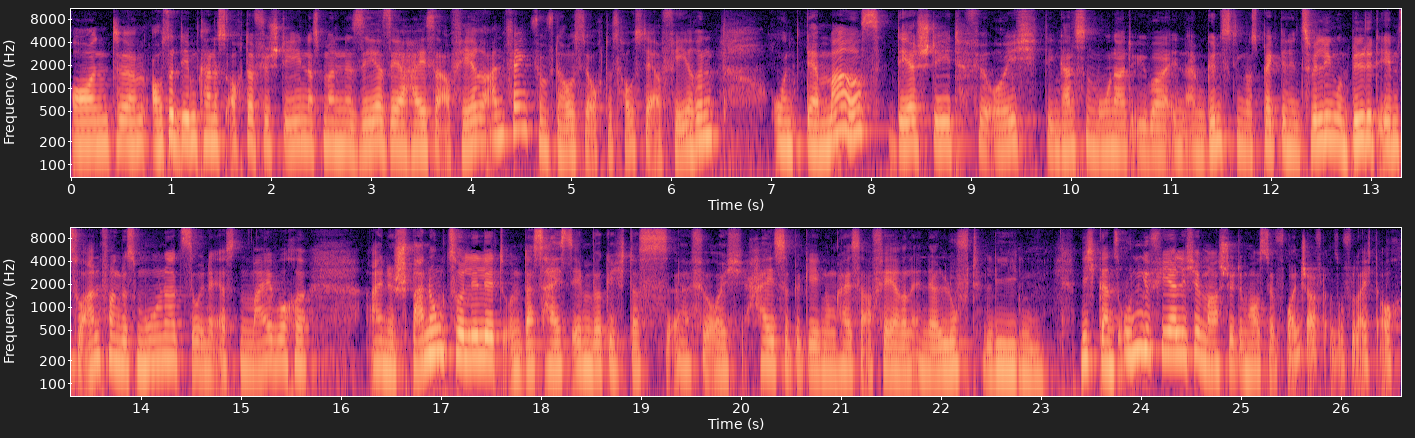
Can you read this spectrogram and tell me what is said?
Und ähm, außerdem kann es auch dafür stehen, dass man eine sehr, sehr heiße Affäre anfängt. Fünfte Haus ist ja auch das Haus der Affären. Und der Mars, der steht für euch den ganzen Monat über in einem günstigen Aspekt in den Zwillingen und bildet eben zu Anfang des Monats, so in der ersten Maiwoche, eine Spannung zur Lilith. Und das heißt eben wirklich, dass äh, für euch heiße Begegnungen, heiße Affären in der Luft liegen. Nicht ganz ungefährliche, Mars steht im Haus der Freundschaft, also vielleicht auch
